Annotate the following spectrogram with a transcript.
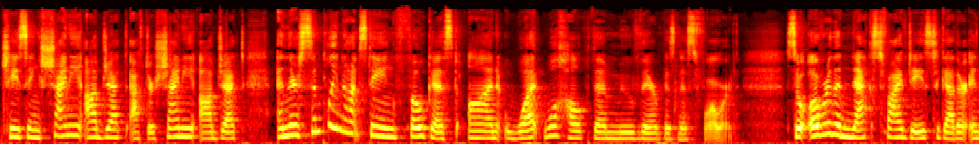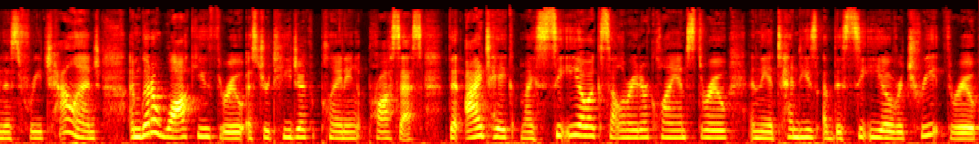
chasing shiny object after shiny object, and they're simply not staying focused on what will help them move their business forward. So, over the next five days together in this free challenge, I'm going to walk you through a strategic planning process that I take my CEO Accelerator clients through and the attendees of the CEO retreat through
